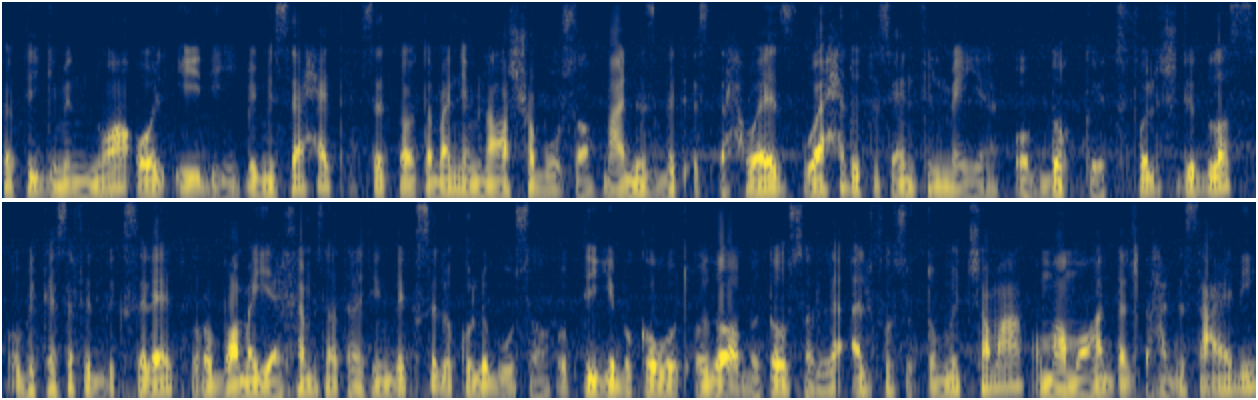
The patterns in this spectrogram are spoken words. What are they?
فبتيجي من نوع OLED بمساحة 6.8 من 10 بوصة مع نسبة استحواذ 91% وبدقة Full HD Plus وبكثافة بكسلات 435 بكسل لكل بوصة وبتيجي بقوة اضاءه بتوصل ل 1600 شمعة ومع معدل تحديث عالي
